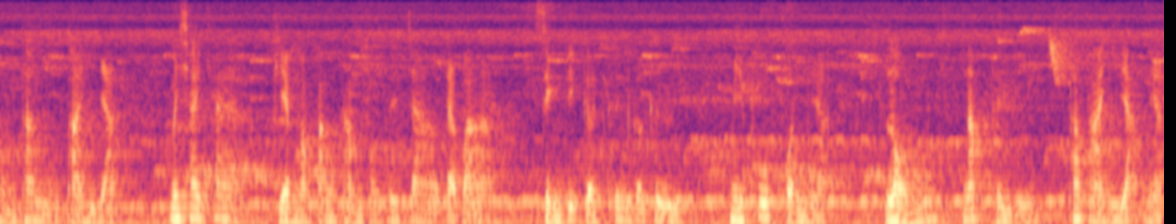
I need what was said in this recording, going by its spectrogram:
ของท่านพาหิยะ ไม่ใช่แค่เพียงมาฟังธรรมของพระเจ้า แต่ว่าสิ่งที่เกิดขึ้นก็คือ มีผู้คนเนี่ยหลงนับถือพระพาหิยะเนี่ย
